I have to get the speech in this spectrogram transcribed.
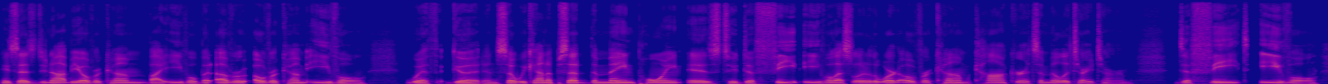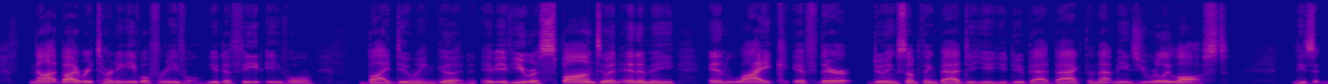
He says, Do not be overcome by evil, but over, overcome evil with good. And so we kind of said the main point is to defeat evil. That's literally the word overcome, conquer. It's a military term. Defeat evil, not by returning evil for evil. You defeat evil by doing good. If, if you respond to an enemy in like, if they're doing something bad to you, you do bad back, then that means you really lost. He said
